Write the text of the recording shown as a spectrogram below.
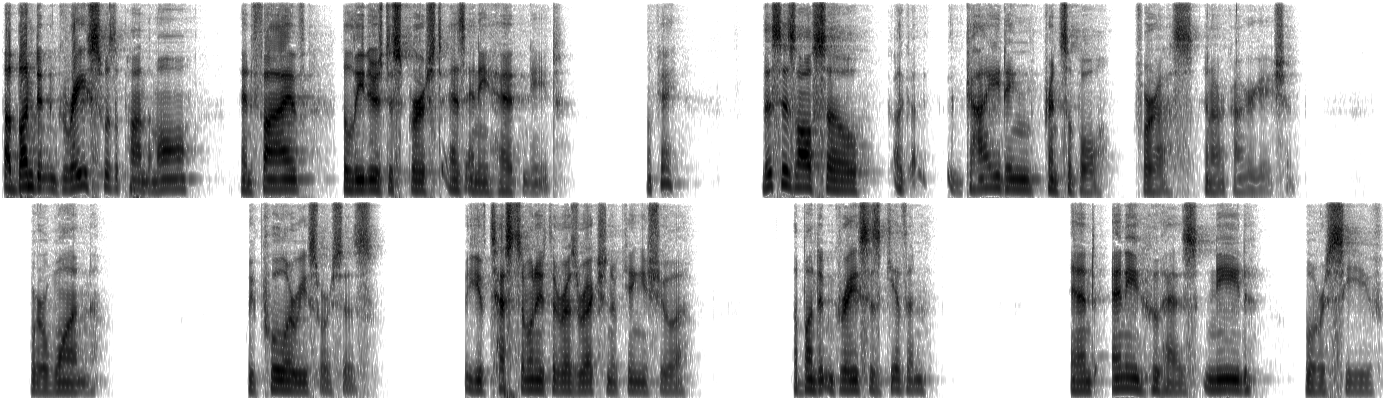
abundant grace was upon them all. And five, the leaders dispersed as any had need. Okay? This is also a guiding principle for us in our congregation. We're one. We pool our resources. We give testimony to the resurrection of King Yeshua. Abundant grace is given. And any who has need will receive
